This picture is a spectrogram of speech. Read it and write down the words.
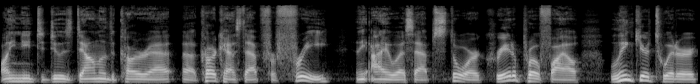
All you need to do is download the Color, uh, Colorcast app for free in the iOS App Store, create a profile, link your Twitter,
